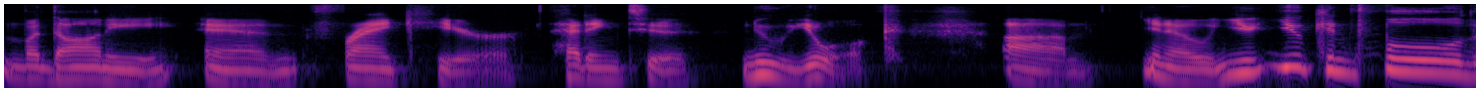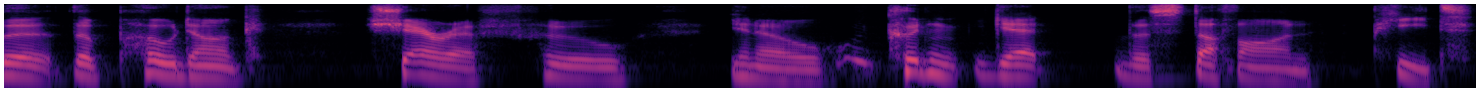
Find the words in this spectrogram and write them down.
Madani and Frank here, heading to New York. Um, you know, you you can fool the the podunk sheriff who, you know, couldn't get the stuff on Pete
